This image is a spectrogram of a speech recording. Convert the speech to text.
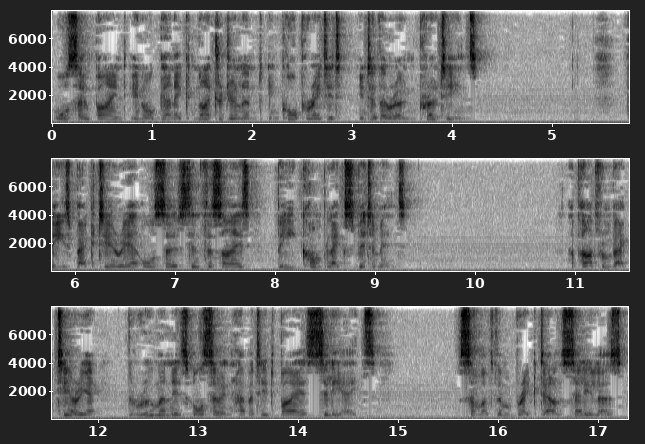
also bind inorganic nitrogen and incorporate it into their own proteins. These bacteria also synthesize B-complex vitamins. Apart from bacteria, the rumen is also inhabited by ciliates. Some of them break down cellulose,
